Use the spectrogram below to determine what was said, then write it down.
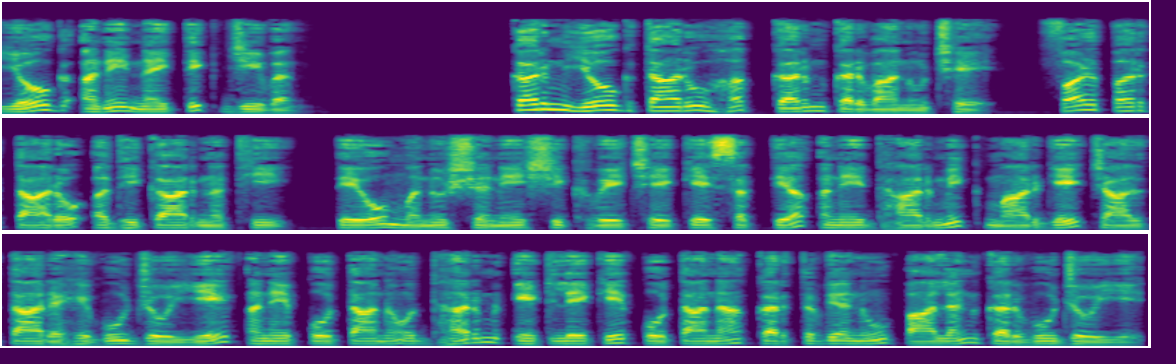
યોગ અને નૈતિક જીવન. કર્મયોગ તારું હક કર્મ કરવાનું છે, ફળ પર તારો અધિકાર નથી, તેઓ મનુષ્યને શીખવે છે કે સત્ય અને ધાર્મિક માર્ગે ચાલતા રહેવું જોઈએ અને પોતાનો ધર્મ એટલે કે પોતાના કર્તવ્યનું પાલન કરવું જોઈએ.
